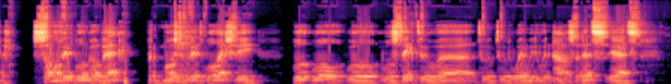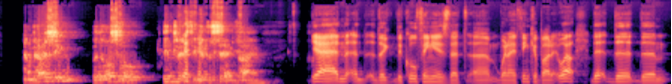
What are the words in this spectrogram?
like some of it will go back, but most of it will actually will will will will stick to uh, to to the way we do it now. So that's yeah, it's embarrassing, but also interesting at the same time. Yeah, and, and the the cool thing is that um, when I think about it, well, the the the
